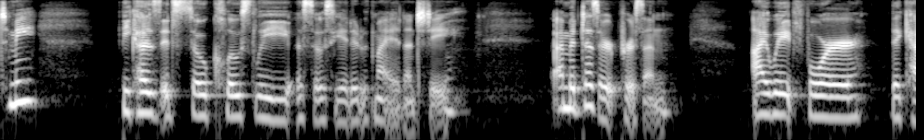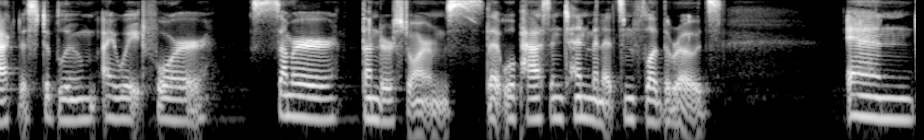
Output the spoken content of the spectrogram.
to me because it's so closely associated with my identity. I'm a desert person. I wait for the cactus to bloom. I wait for summer thunderstorms that will pass in 10 minutes and flood the roads. And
